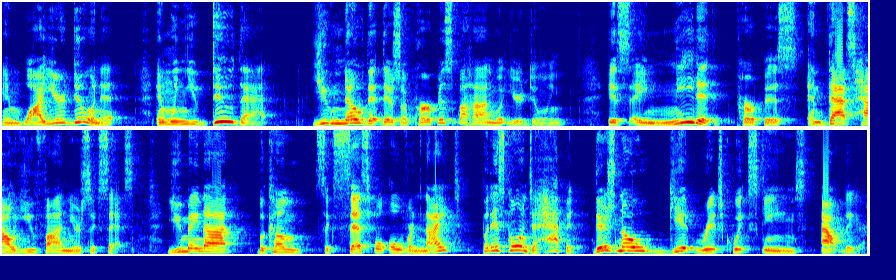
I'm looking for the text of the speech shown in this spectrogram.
and why you're doing it. And when you do that, you know that there's a purpose behind what you're doing. It's a needed purpose, and that's how you find your success. You may not become successful overnight, but it's going to happen. There's no get rich quick schemes out there.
